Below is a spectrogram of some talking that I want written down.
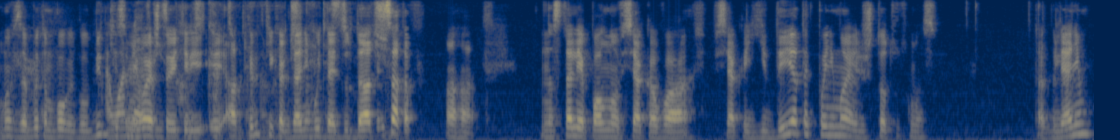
Мы в забытом богой I глубинке сомневаюсь, что эти э, открытки когда-нибудь дойдут до адресатов. Ага. На столе полно всякого, всякой еды, я так понимаю, или что тут у нас? Так, глянем.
